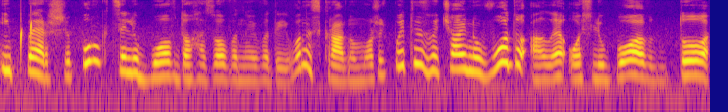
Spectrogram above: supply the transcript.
І перший пункт це любов до газованої води. Вони з крану можуть пити звичайну воду, але ось любов до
